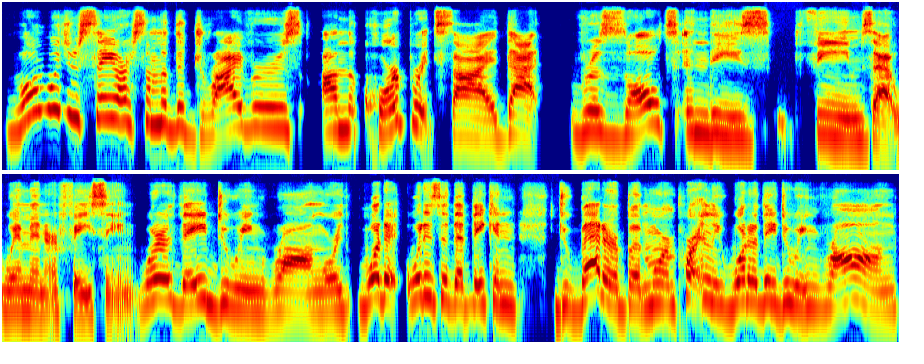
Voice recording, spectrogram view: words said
What would you say are some of the drivers on the corporate side that results in these themes that women are facing? What are they doing wrong? Or what what is it that they can do better? But more importantly what are they doing wrong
